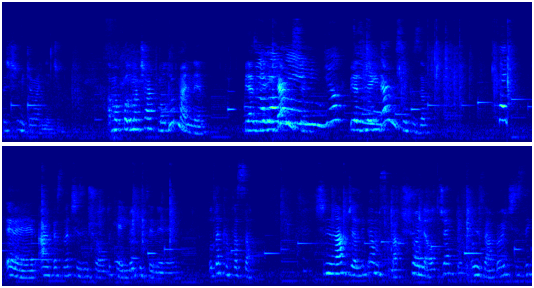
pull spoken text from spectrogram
Taşımayacağım anneciğim. Ama koluma çarpma olur mu annem? Biraz ileri gider misin? Biraz ileri gider misin kızım? Evet, arkasına çizmiş olduk Hello Kitty'nin. Bu da kafası. Şimdi ne yapacağız biliyor musun? Bak şöyle olacak ya. O yüzden böyle çizdik.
